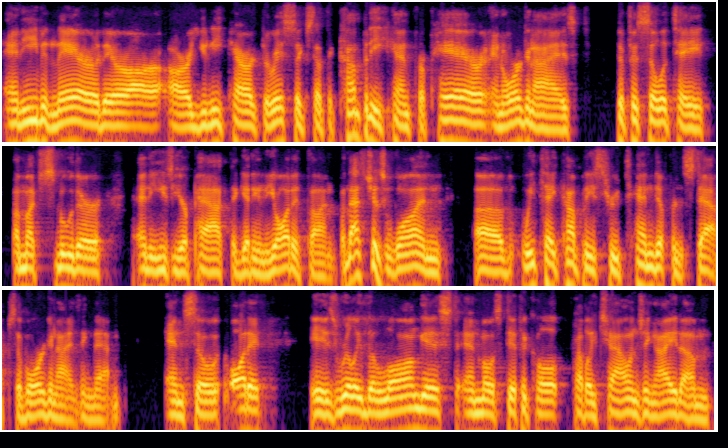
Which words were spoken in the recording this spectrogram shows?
And even there, there are, are unique characteristics that the company can prepare and organize to facilitate a much smoother and easier path to getting the audit done. But that's just one of, we take companies through 10 different steps of organizing them. And so audit is really the longest and most difficult, probably challenging item.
